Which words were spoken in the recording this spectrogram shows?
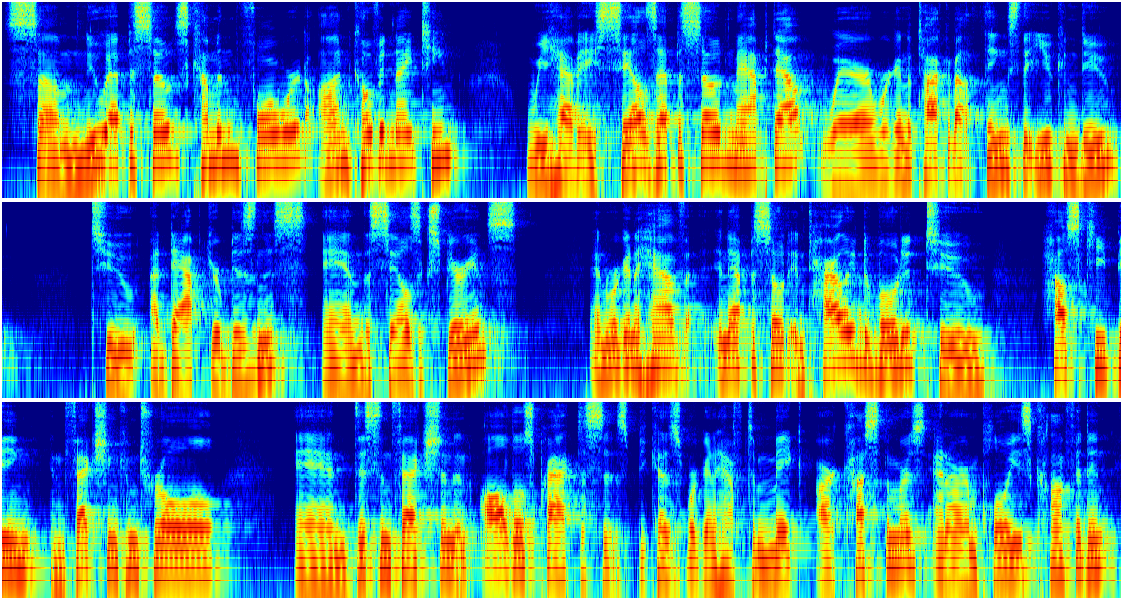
some new episodes coming forward on COVID 19. We have a sales episode mapped out where we're going to talk about things that you can do to adapt your business and the sales experience. And we're going to have an episode entirely devoted to housekeeping, infection control, and disinfection and all those practices because we're going to have to make our customers and our employees confident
